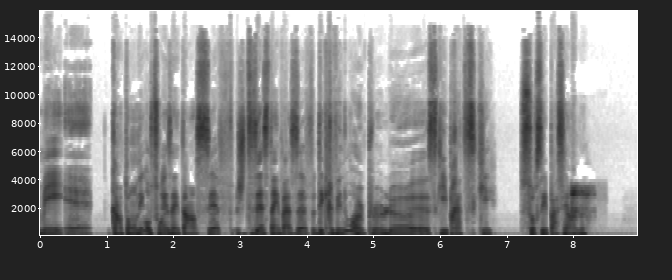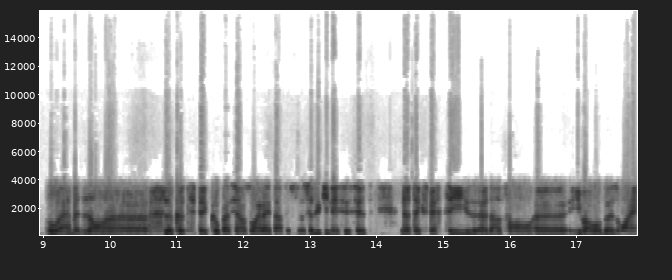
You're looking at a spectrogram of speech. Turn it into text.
Mais euh, quand on est aux soins intensifs, je disais c'est invasif. Décrivez-nous un peu là euh, ce qui est pratiqué sur ces patients-là. Ouais, ben disons le cas typique aux patients en soins intensifs, celui qui nécessite notre expertise, euh, dans le fond, euh, il va avoir besoin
